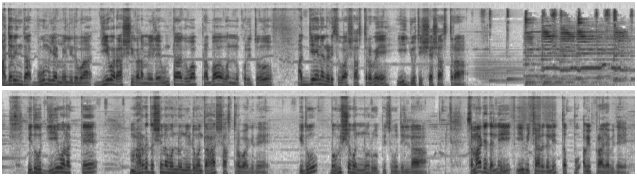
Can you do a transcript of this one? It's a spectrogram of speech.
ಅದರಿಂದ ಭೂಮಿಯ ಮೇಲಿರುವ ಜೀವರಾಶಿಗಳ ಮೇಲೆ ಉಂಟಾಗುವ ಪ್ರಭಾವವನ್ನು ಕುರಿತು ಅಧ್ಯಯನ ನಡೆಸುವ ಶಾಸ್ತ್ರವೇ ಈ ಜ್ಯೋತಿಷ್ಯ ಶಾಸ್ತ್ರ. ಇದು ಜೀವನಕ್ಕೆ ಮಾರ್ಗದರ್ಶನವನ್ನು ನೀಡುವಂತಹ ಶಾಸ್ತ್ರವಾಗಿದೆ. ಇದು ಭವಿಷ್ಯವನ್ನು ರೂಪಿಸುವುದಿಲ್ಲ. ಸಮಾಜದಲ್ಲಿ ಈ ವಿಚಾರದಲ್ಲಿ ತಪ್ಪು ಅಭಿಪ್ರಾಯವಿದೆ.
